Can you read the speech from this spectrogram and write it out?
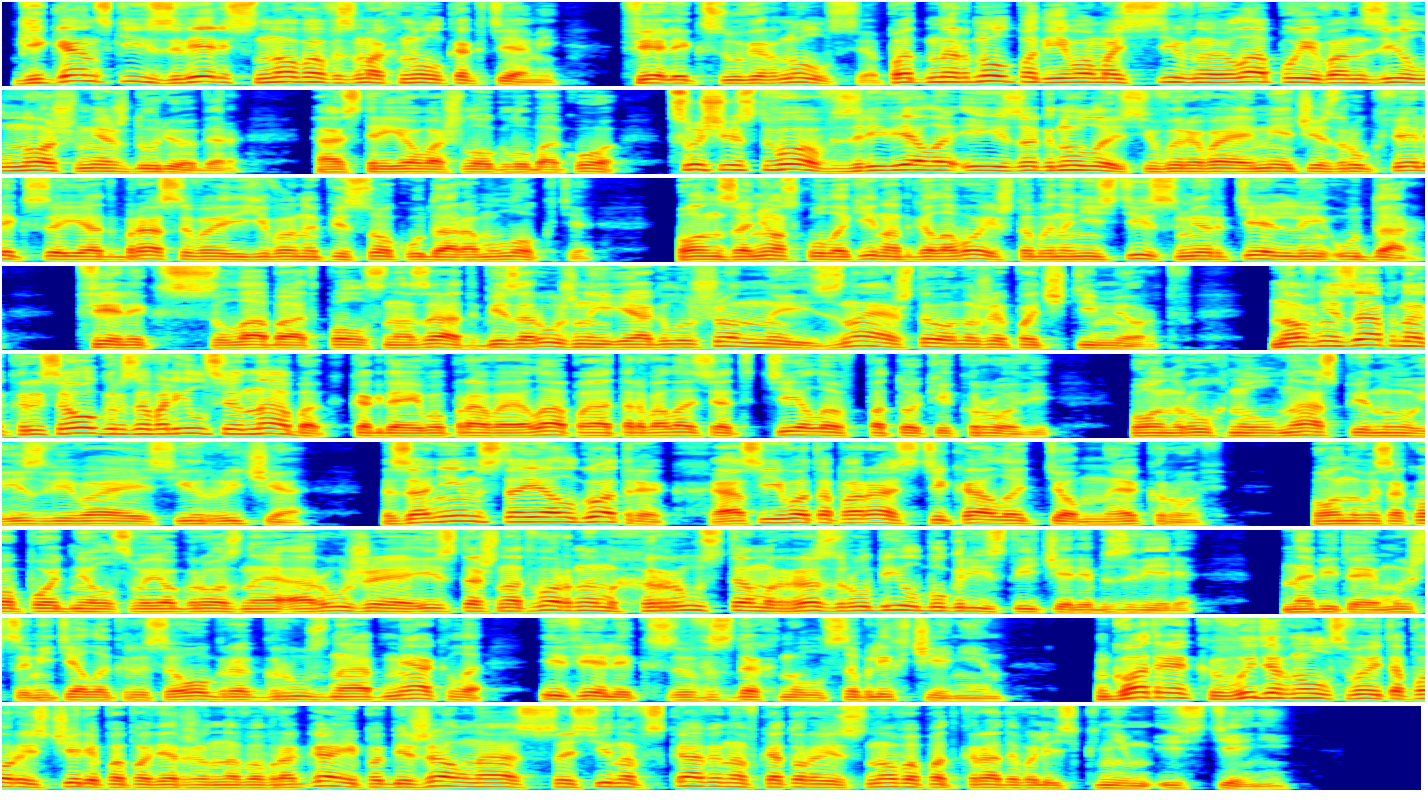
Гигантский зверь снова взмахнул когтями. Феликс увернулся, поднырнул под его массивную лапу и вонзил нож между ребер. Острие вошло глубоко. Существо взревело и изогнулось, вырывая меч из рук Феликса и отбрасывая его на песок ударом локтя. Он занес кулаки над головой, чтобы нанести смертельный удар. Феликс слабо отполз назад, безоружный и оглушенный, зная, что он уже почти мертв. Но внезапно крысоогр завалился на бок, когда его правая лапа оторвалась от тела в потоке крови. Он рухнул на спину, извиваясь и рыча. За ним стоял Готрек, а с его топора стекала темная кровь. Он высоко поднял свое грозное оружие и с тошнотворным хрустом разрубил бугристый череп зверя. Набитое мышцами тело крысы-огра грузно обмякло, и Феликс вздохнул с облегчением. Готрек выдернул свой топор из черепа поверженного врага и побежал на ассасинов-скавинов, которые снова подкрадывались к ним из тени.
